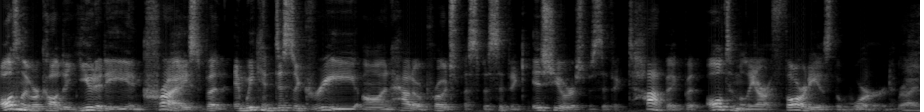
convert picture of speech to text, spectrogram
ultimately we're called to unity in christ but and we can disagree on how to approach a specific issue or a specific topic but ultimately our authority is the word Right.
